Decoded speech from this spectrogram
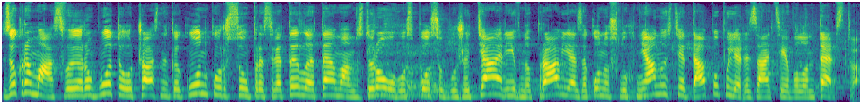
Зокрема, свої роботи учасники конкурсу присвятили темам здорового способу життя, рівноправ'я, законослухняності та популяризації волонтерства.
